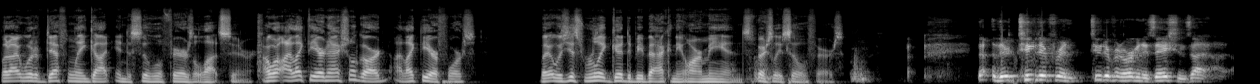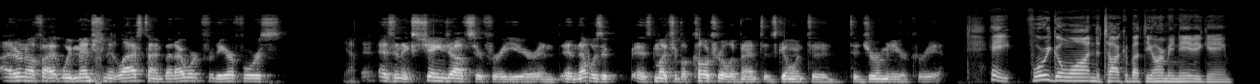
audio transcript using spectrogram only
but I would have definitely got into civil affairs a lot sooner. I, I like the Air National Guard. I like the Air Force, but it was just really good to be back in the Army and especially civil affairs. They're two different two different organizations. I I don't know if I, we mentioned it last time, but I worked for the Air Force yeah. as an exchange officer for a year, and and that was a, as much of a cultural event as going to to Germany or Korea. Hey, before we go on to talk about the Army Navy game,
